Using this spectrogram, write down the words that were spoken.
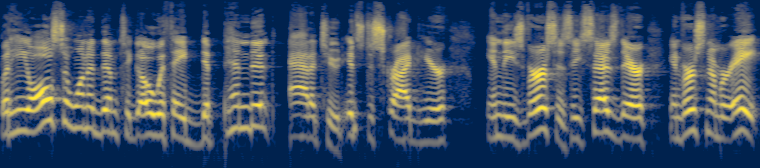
but he also wanted them to go with a dependent attitude. It's described here in these verses. He says there in verse number 8,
